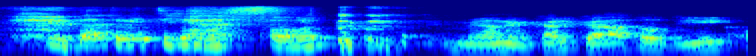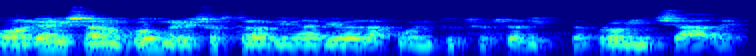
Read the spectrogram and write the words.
tortiglia da solo. Mi hanno incaricato di organizzare un congresso straordinario della Juventud Socialista provinciale.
